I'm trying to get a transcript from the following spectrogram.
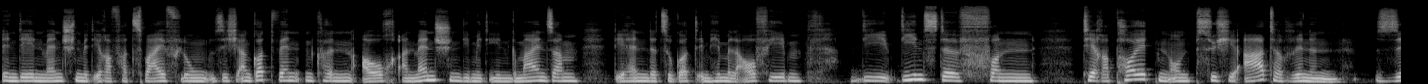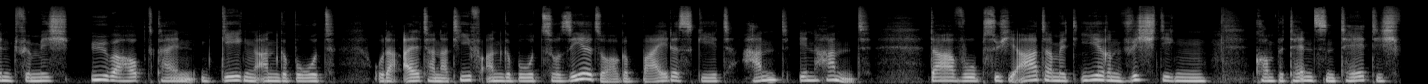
in denen Menschen mit ihrer Verzweiflung sich an Gott wenden können, auch an Menschen, die mit ihnen gemeinsam die Hände zu Gott im Himmel aufheben. Die Dienste von Therapeuten und Psychiaterinnen sind für mich überhaupt kein Gegenangebot oder Alternativangebot zur Seelsorge. Beides geht Hand in Hand. Da, wo Psychiater mit ihren wichtigen Kompetenzen tätig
